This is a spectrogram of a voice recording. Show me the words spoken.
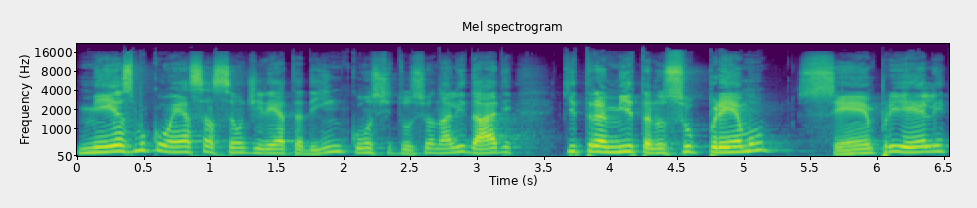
mesmo com essa ação direta de inconstitucionalidade que tramita no Supremo, sempre ele,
